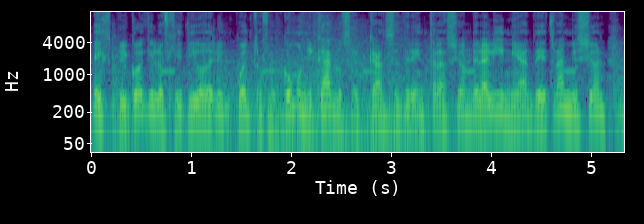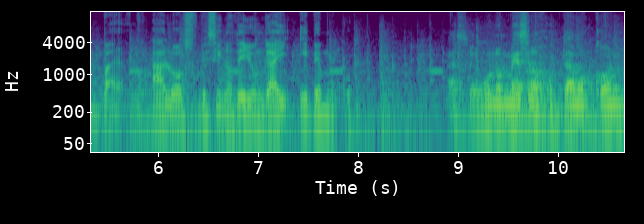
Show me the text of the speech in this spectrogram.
explicó que el objetivo del encuentro fue comunicar los alcances de la instalación de la línea de transmisión para, a los vecinos de Yungay y Pemuco. Hace algunos meses nos juntamos con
